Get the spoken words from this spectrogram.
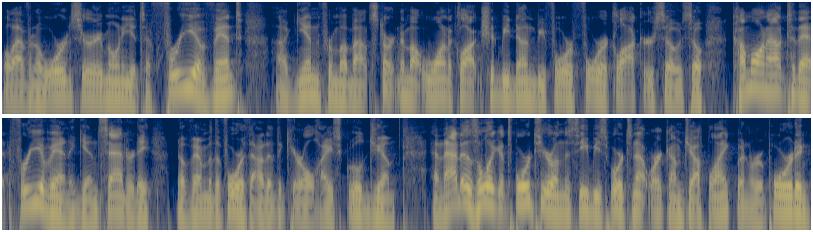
We'll have an award ceremony. It's a free event. Again, from about starting about 1 o'clock, should be done before 4 o'clock or so. So come on out to that free event again Saturday, November the 4th, out at the Carroll High School gym. And that is a look at sports here on the CB Sports Network. I'm Jeff Blankman reporting.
